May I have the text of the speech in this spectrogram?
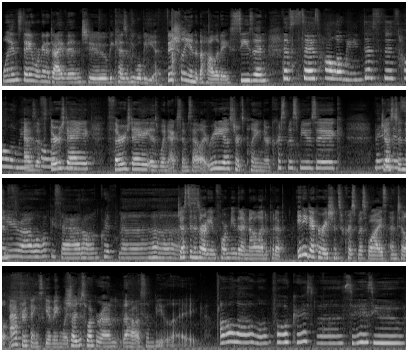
Wednesday, we're gonna dive into because we will be officially into the holiday season This is Halloween. This is Halloween. as of Halloween. Thursday. Thursday is when XM Satellite Radio starts playing their Christmas music. Maybe Justin this and- year I won't be sad on Christmas. Justin has already informed me that I'm not allowed to put up any decorations Christmas wise until after Thanksgiving, which Should I just walk around the house and be like, All I want for Christmas is you?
